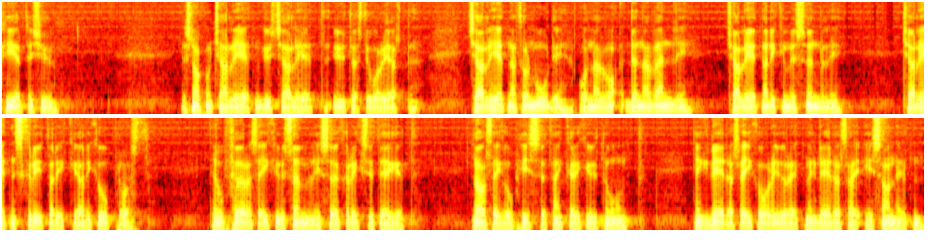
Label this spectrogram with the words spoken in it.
4 til 7. Det er snakk om kjærligheten, Guds kjærlighet utøst i våre hjerter. Kjærligheten er tålmodig, og den er vennlig. Kjærligheten er ikke misunnelig. Kjærligheten skryter ikke, er ikke oppblåst. Den oppfører seg ikke usømmelig, søker ikke sitt eget. Lar seg ikke opphisse, tenker ikke ut noe vondt. Den gleder seg ikke over urett, men gleder seg i sannheten.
